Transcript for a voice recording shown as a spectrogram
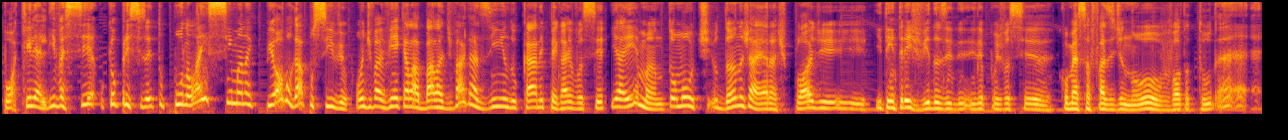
pô, aquele ali vai ser o que eu preciso. Aí tu pula lá em cima, no pior lugar possível, onde vai vir aquela bala devagarzinho do cara e pegar em você. E aí, mano, tomou o, o dano já era. Explode e, e tem três vidas e, e depois você começa a fase de novo, volta tudo. É, é,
